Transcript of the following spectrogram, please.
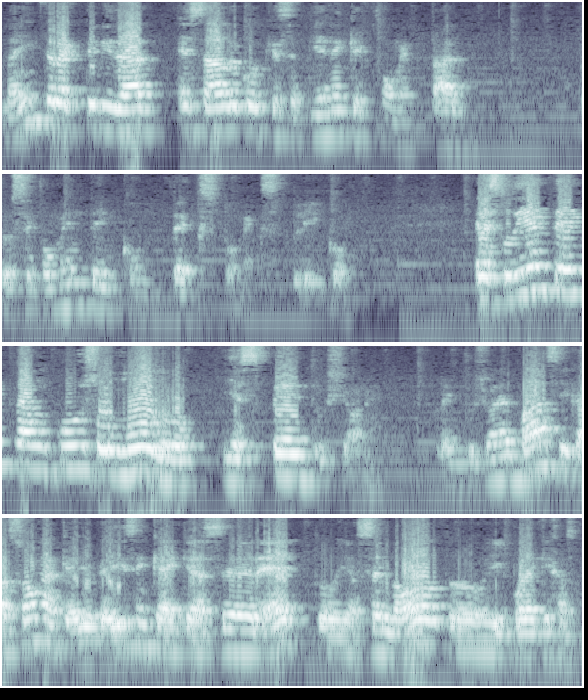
La interactividad es algo que se tiene que fomentar, pero se fomenta en contexto, me explico. El estudiante entra a un curso, un módulo y espera instrucciones. Las instrucciones básicas son aquellos que dicen que hay que hacer esto y hacer lo otro y por aquí razón.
